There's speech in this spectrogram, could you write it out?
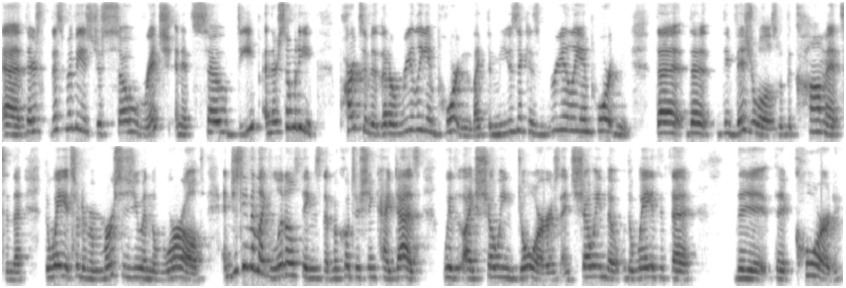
Uh, there's this movie is just so rich and it's so deep, and there's so many parts of it that are really important. Like the music is really important. The the the visuals with the comets and the the way it sort of immerses you in the world, and just even like little things that Makoto Shinkai does with like showing doors and showing the the way that the the the cord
